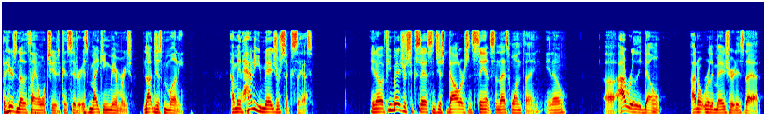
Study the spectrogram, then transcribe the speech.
But here's another thing I want you to consider is making memories, not just money. I mean, how do you measure success? You know, if you measure success in just dollars and cents, then that's one thing, you know. Uh, I really don't. I don't really measure it as that.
